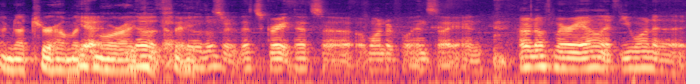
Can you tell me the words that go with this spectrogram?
I'm not sure how much yeah, more I no, can no, say. no, those are that's great. That's a, a wonderful insight. And I don't know if Mary Ellen, if you want to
